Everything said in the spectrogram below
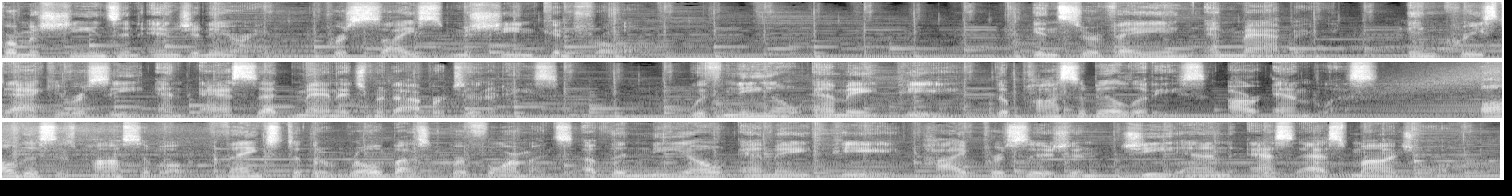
for machines and engineering, precise machine control, in surveying and mapping, increased accuracy and asset management opportunities. With NEO M8P, the possibilities are endless. All this is possible thanks to the robust performance of the NEO M8P High Precision GNSS module.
